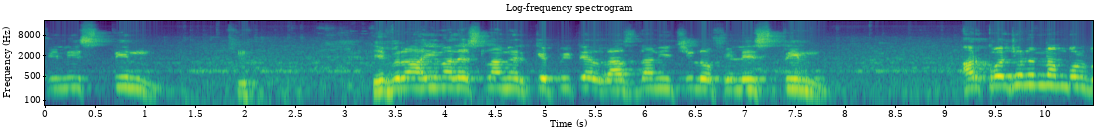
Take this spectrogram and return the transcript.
ফিলিস্তিন। ইব্রাহিম আল ইসলামের ক্যাপিটাল রাজধানী ছিল ফিলিস্তিন। আর কয়জনের নাম বলব?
